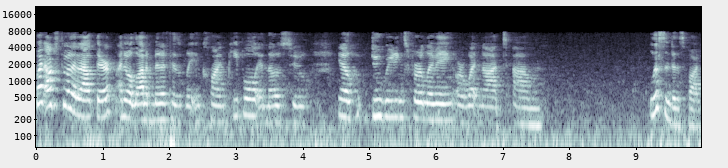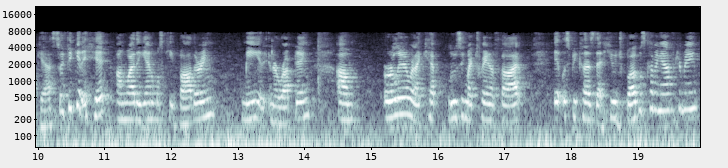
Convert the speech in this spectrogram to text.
But I'll just throw that out there. I know a lot of metaphysically inclined people and those who, you know, do readings for a living or whatnot. Um, listen to this podcast. So if you get a hit on why the animals keep bothering me and interrupting, um, earlier when I kept losing my train of thought, it was because that huge bug was coming after me,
